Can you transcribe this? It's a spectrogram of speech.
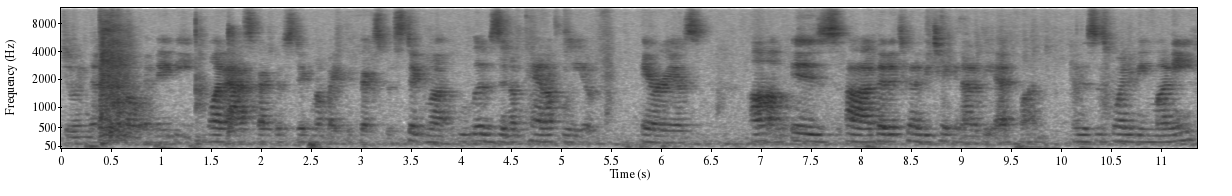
doing that demo, and maybe one aspect of stigma might be fixed, but stigma lives in a panoply of areas, um, is, uh, that it's gonna be taken out of the ed fund. And this is going to be money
